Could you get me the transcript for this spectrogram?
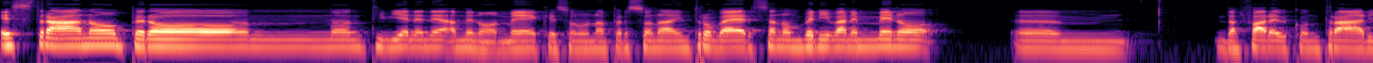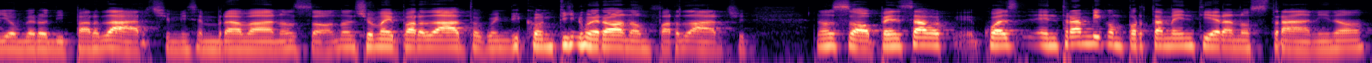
è strano, però mm, non ti viene ne- almeno a me che sono una persona introversa, non veniva nemmeno um, da fare il contrario, ovvero di parlarci. Mi sembrava, non so, non ci ho mai parlato, quindi continuerò a non parlarci. Non so, pensavo quals- entrambi i comportamenti erano strani, no?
